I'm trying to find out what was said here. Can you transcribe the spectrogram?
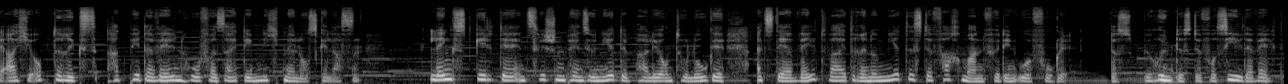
Der Archäopteryx hat Peter Wellenhofer seitdem nicht mehr losgelassen. Längst gilt der inzwischen pensionierte Paläontologe als der weltweit renommierteste Fachmann für den Urvogel, das berühmteste Fossil der Welt.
